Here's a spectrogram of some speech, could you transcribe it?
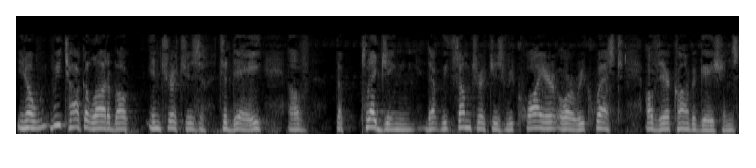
you know, we talk a lot about in churches today of the pledging that we, some churches require or request of their congregations.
